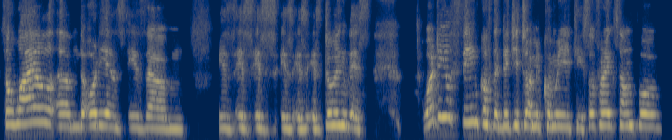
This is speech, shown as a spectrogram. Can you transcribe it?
So while um, the audience is, um, is, is, is, is, is, doing this, what do you think of the digital community? So for example,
